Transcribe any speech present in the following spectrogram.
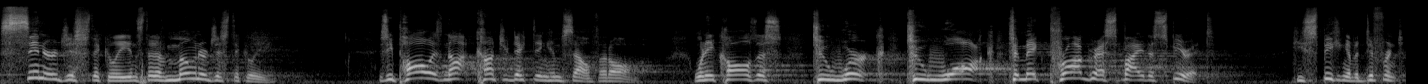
synergistically instead of monergistically. You see, Paul is not contradicting himself at all when he calls us to work, to walk, to make progress by the Spirit. He's speaking of a different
